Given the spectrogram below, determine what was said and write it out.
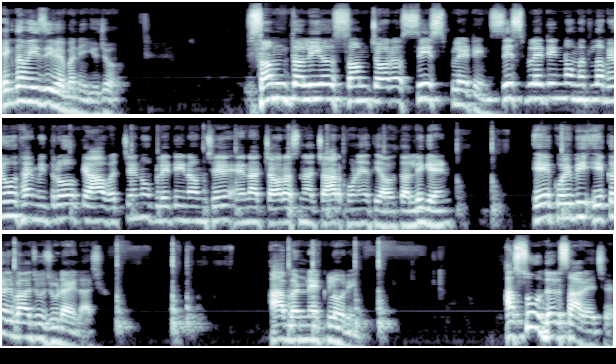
એકદમ ઇઝી વે બની ગયું જો સમતલીય સમચોરસ સીસ પ્લેટિન સીસ પ્લેટિનનો મતલબ એવો થાય મિત્રો કે આ વચ્ચેનું પ્લેટિનમ છે, એના ચોરસના ચાર ખૂણેથી આવતા લિગેન્ડ એ કોઈ બી એક જ બાજુ જોડાયેલા છે. આ બંને ક્લોરિન. આ શું દર્શાવે છે?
